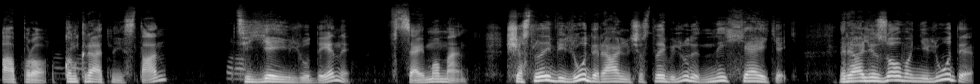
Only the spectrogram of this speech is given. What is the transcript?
а про конкретний стан цієї людини в цей момент. Щасливі люди, реально щасливі люди не хейтять. Реалізовані люди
